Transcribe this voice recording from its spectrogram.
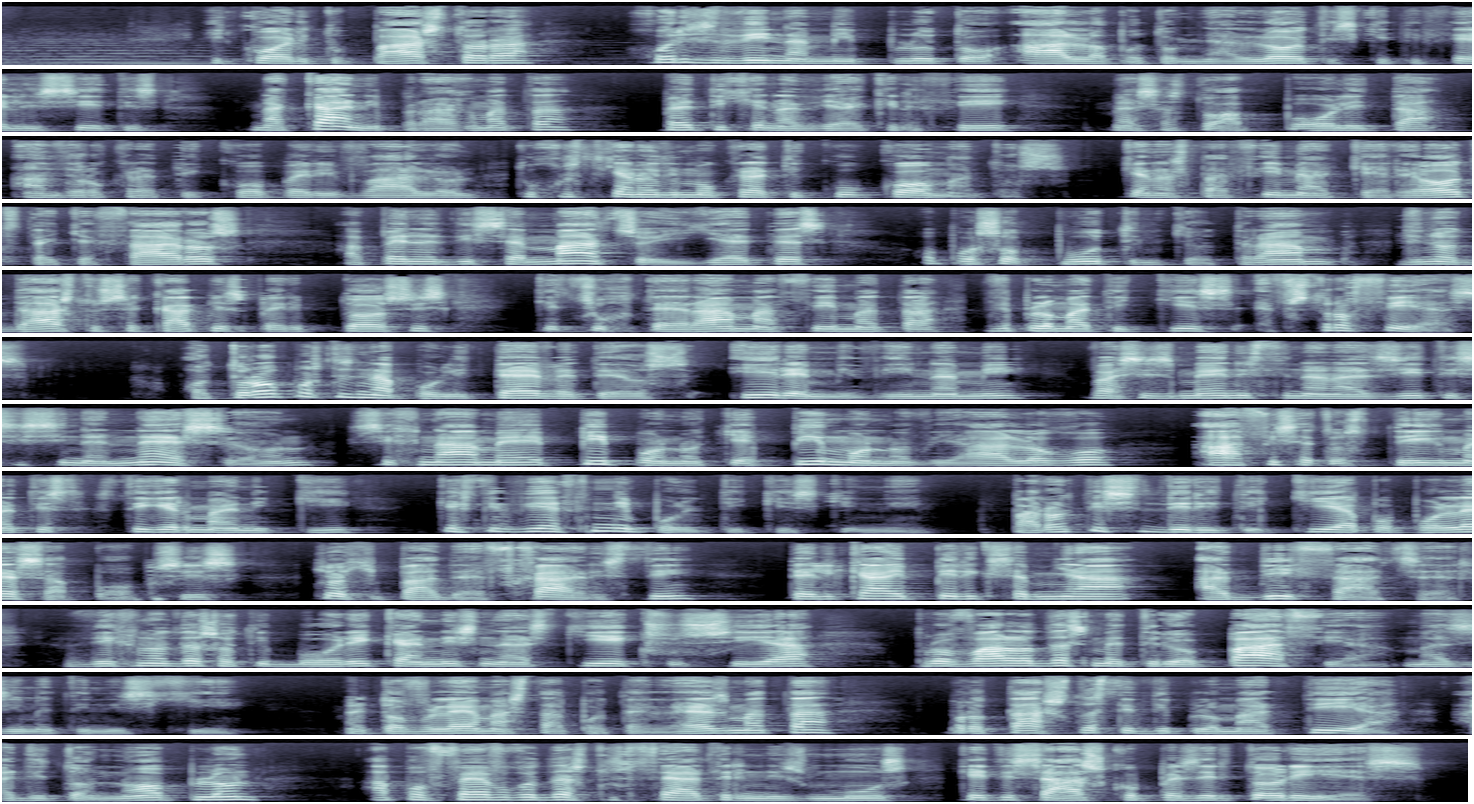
Η κόρη του Πάστορα, χωρίς δύναμη ή πλούτο άλλο από το μυαλό της και τη θέλησή της να κάνει πράγματα, πέτυχε να διακριθεί μέσα στο απόλυτα ανδροκρατικό περιβάλλον του Χριστιανοδημοκρατικού κόμματος και να σταθεί με ακαιρεότητα και θάρρος απέναντι σε μάτσο ηγέτες όπως ο Πούτιν και ο Τραμπ, δίνοντάς τους σε κάποιες περιπτώσεις και τσουχτερά μαθήματα διπλωματικής ευστροφίας. Ο τρόπος της να πολιτεύεται ως ήρεμη δύναμη, βασισμένη στην αναζήτηση συνενέσεων, συχνά με επίπονο και επίμονο διάλογο, άφησε το στίγμα της στη γερμανική και στη διεθνή πολιτική σκηνή. Παρότι συντηρητική από πολλές απόψεις και όχι πάντα ευχάριστη, τελικά υπήρξε μια αντί-Θάτσερ, δείχνοντας ότι μπορεί κανείς να ασκεί εξουσία προβάλλοντας μετριοπάθεια μαζί με την ισχύ, με το βλέμμα στα αποτελέσματα, προτάσσοντας τη διπλωματία αντί των όπλων, αποφεύγοντας τους θεατρινισμούς και τις άσκοπες ρητορίες.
